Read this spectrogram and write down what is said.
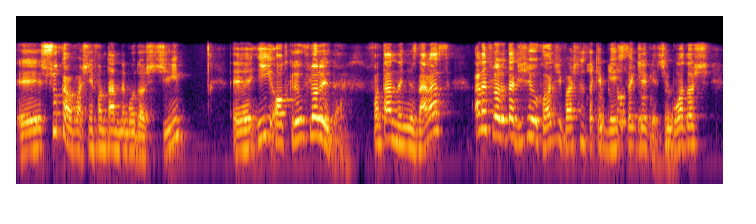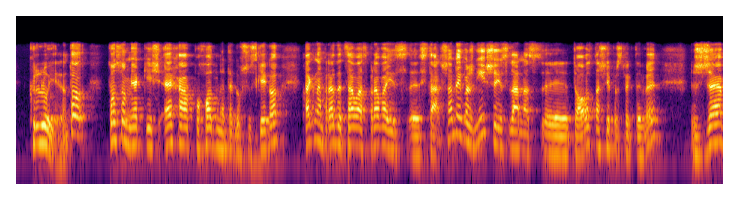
e, szukał właśnie fontanny młodości e, i odkrył Florydę. Fontanny nie znalazł, ale Floryda dzisiaj uchodzi właśnie z takie miejsce, gdzie wiecie, młodość króluje. No to, to są jakieś echa pochodne tego wszystkiego. Tak naprawdę cała sprawa jest e, starsza. Najważniejsze jest dla nas e, to, z naszej perspektywy, że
